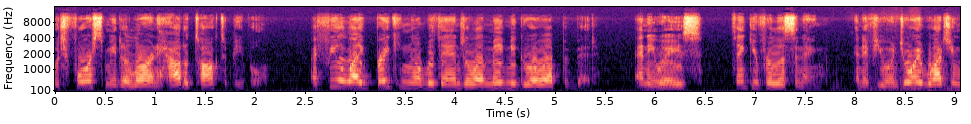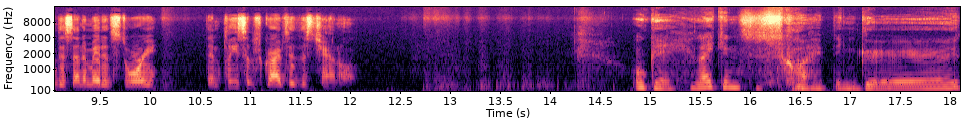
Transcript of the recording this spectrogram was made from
which forced me to learn how to talk to people. I feel like breaking up with Angela made me grow up a bit. Anyways, thank you for listening. And if you enjoyed watching this animated story, then please subscribe to this channel. Okay, like and subscribe, and goodbye.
